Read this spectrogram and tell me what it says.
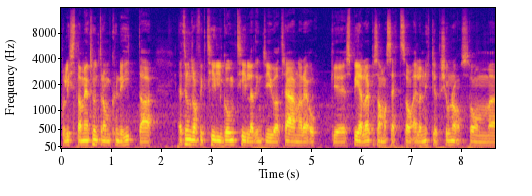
på listan men jag tror inte de kunde hitta jag tror inte de fick tillgång till att intervjua tränare och eh, spelare på samma sätt som, eller nyckelpersoner då, som, eh,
